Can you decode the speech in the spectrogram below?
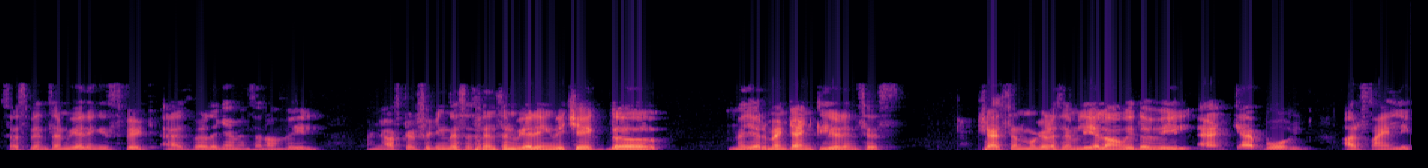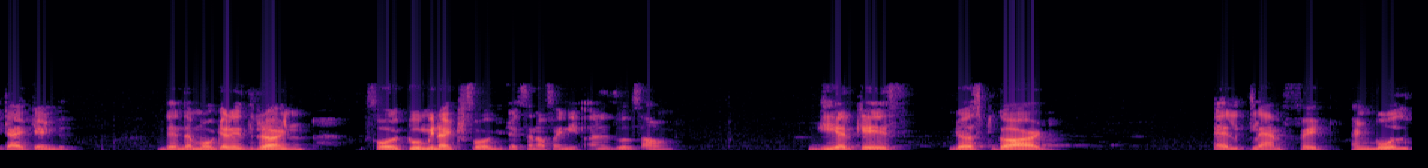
Suspension bearing is fit as per the dimension of wheel and after fitting the suspension bearing we check the measurement and clearances. Traction motor assembly along with the wheel and cap bolt are finely tightened. Then the motor is run for 2 minutes for detection of any unusual sound. Gear case, dust guard, L-clamp fit and bolt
